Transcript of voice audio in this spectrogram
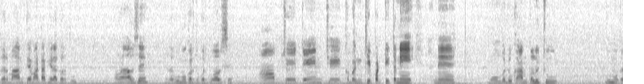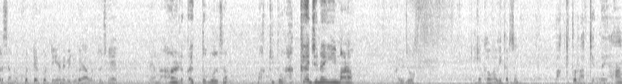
ઘરમાં આમ તેમ આટા ફેરા કરતું. હમણાં આવશે, એટલે બૂમો કરતું કરતું આવશે. આમ છે, તેમ છે, ખબર નથી પડતી તને. અને હું બધું કામ કરું છું. બૂમો કરશે હમણાં ખોટે ખોટી એને બીજું કંઈ આવડતું છે. ને હમણાં આવે એટલે કંઈક તો બોલશે બાકી તો રાખે જ નહીં એ માણસ આવી જુઓ. જોજો કવાલી કરશે. બાકી તો રાખે જ નહીં. આ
